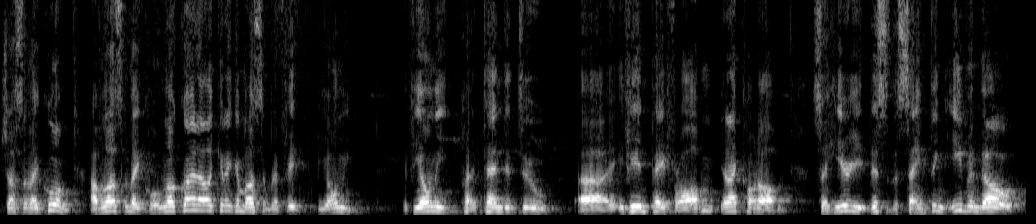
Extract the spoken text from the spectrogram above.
shasam mekulim. Avlos mekulim. No kohen elakinik But if he, only if he only intended to uh, if he didn't pay for all of them, you're not kona all of them. So here, you, this is the same thing. Even though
